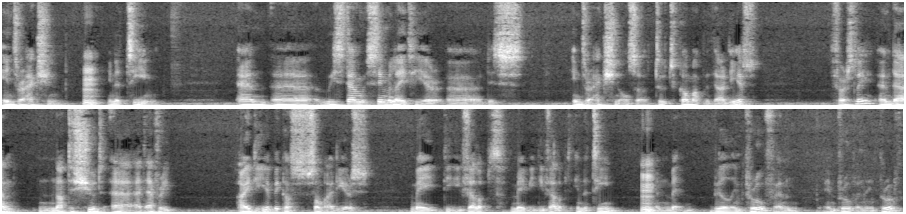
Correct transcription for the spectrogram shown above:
interaction Mm. in a team. And uh, we stem- simulate here uh, this interaction also to, to come up with ideas, firstly, and then not to shoot at every idea because some ideas may developed may be developed in the team Mm. and will improve and improve and improve.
